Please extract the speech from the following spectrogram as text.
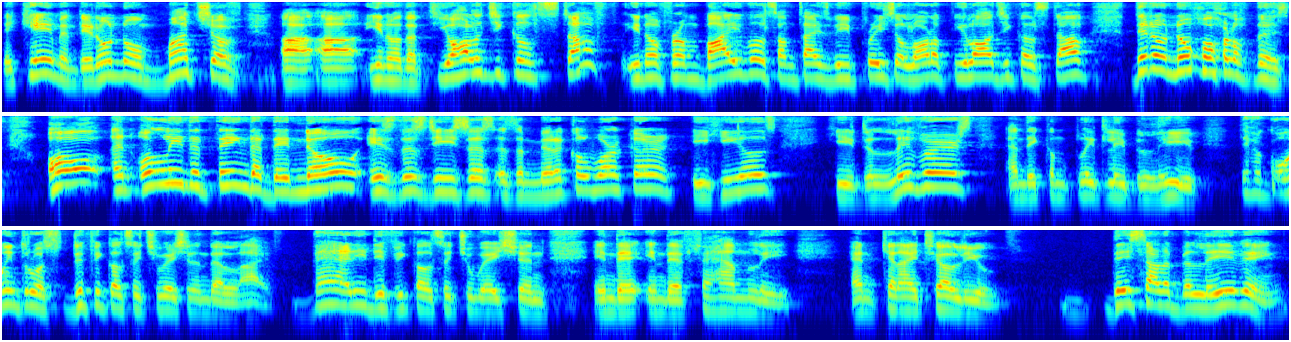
they came and they don't know much of, uh, uh, you know, the theological stuff, you know, from Bible. Sometimes we preach a lot of theological stuff. They don't know all of this. All and only the thing that they know is this Jesus is a miracle worker. He heals he delivers, and they completely believe. They were going through a difficult situation in their life, very difficult situation in their in their family. And can I tell you, they started believing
